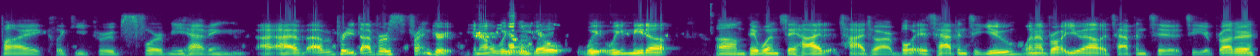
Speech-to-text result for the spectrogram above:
by clicky groups for me having I, I have I have a pretty diverse friend group. You know, we, we go we, we meet up. Um, they wouldn't say hi to, hi to our boy. It's happened to you when I brought you out. It's happened to to your brother.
